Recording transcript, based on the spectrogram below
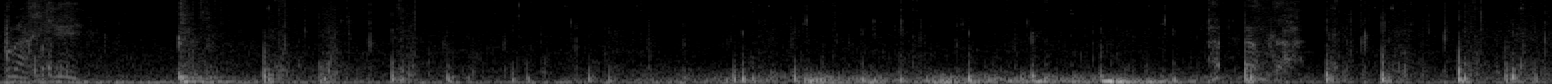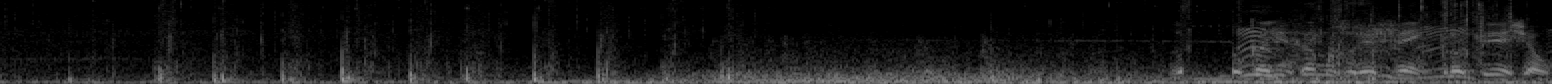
Por aqui. Anda. Localizamos o refém. Proteja-o.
